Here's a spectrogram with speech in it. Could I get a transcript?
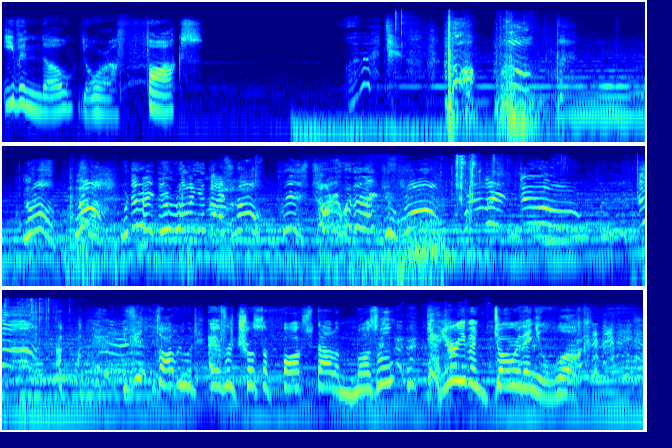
Even though you're a fox. What? No, no! What did I do wrong, you guys? No! Please tell me what did I do wrong? What did I do? If you thought we would ever trust a fox without a muzzle, you're even dumber than you look.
